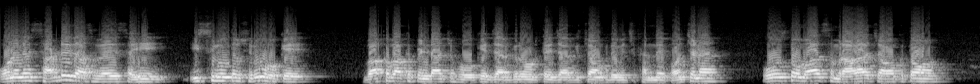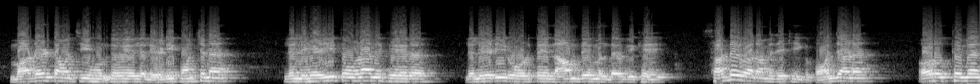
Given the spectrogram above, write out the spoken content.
ਉਹਨਾਂ ਨੇ 10:30 ਵਜੇ ਸਹੀ ਇਸਰੂ ਤੋਂ ਸ਼ੁਰੂ ਹੋ ਕੇ ਵੱਖ-ਵੱਖ ਪਿੰਡਾਂ 'ਚ ਹੋ ਕੇ ਜਰਗ ਰੋਡ ਤੇ ਜਰਗ ਚੌਂਕ ਦੇ ਵਿੱਚ ਖੰਨੇ ਪਹੁੰਚਣਾ ਉਸ ਤੋਂ ਬਾਅਦ ਸਮਰਾਲਾ ਚੌਂਕ ਤੋਂ ਮਾਡਲ ਟਾਊਨ 'ਚ ਹੀ ਹੁੰਦੇ ਹੋਏ ਲਲੇੜੀ ਪਹੁੰਚਣਾ ਲਲੇੜੀ ਤੋਂ ਉਹਨਾਂ ਨੇ ਫਿਰ ਲਲੇੜੀ ਰੋਡ ਤੇ ਨਾਮਦੇਵ ਮੰਦਿਰ ਵਿਖੇ 12:30 ਵਜੇ ਠੀਕ ਪਹੁੰਚ ਜਾਣਾ ਔਰ ਉੱਥੇ ਮੈਂ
